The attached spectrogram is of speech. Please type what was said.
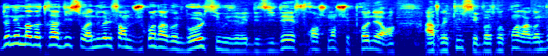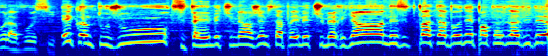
Donnez-moi votre avis sur la nouvelle forme du coin Dragon Ball. Si vous avez des idées, franchement, je suis preneur. Hein. Après tout, c'est votre coin Dragon Ball à vous aussi. Et comme toujours, si t'as aimé, tu mets un j'aime, si t'as pas aimé, tu mets rien. N'hésite pas à t'abonner, partage la vidéo.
